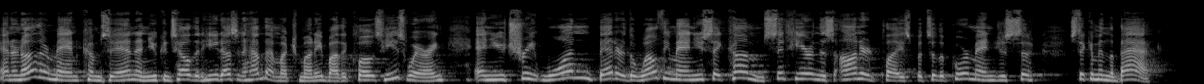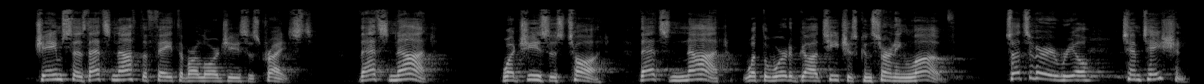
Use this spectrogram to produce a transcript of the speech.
and another man comes in and you can tell that he doesn't have that much money by the clothes he's wearing, and you treat one better, the wealthy man, you say, come, sit here in this honored place, but to the poor man, you just sit, stick him in the back. James says that's not the faith of our Lord Jesus Christ. That's not what Jesus taught. That's not what the Word of God teaches concerning love. So that's a very real temptation.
